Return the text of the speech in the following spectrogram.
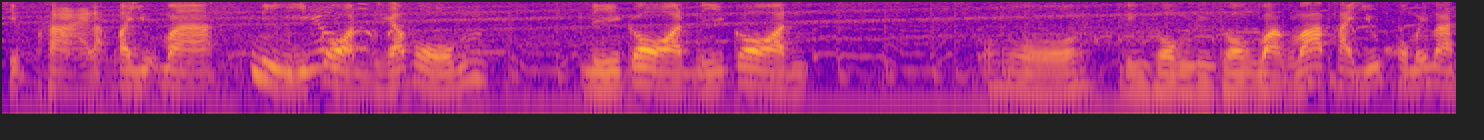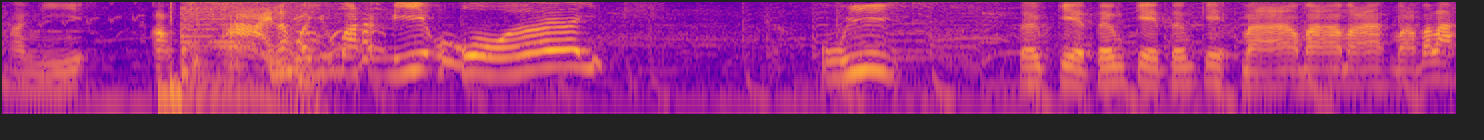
ชิบหายแล้วพายุมา หนีก่อนสิครับผม หนีก่อน หนีก่อน อ้โห ดึงธงดึงธงหวังว่าพายุคงไม่มาทางนี้เอาชิบหายแล้วพายุมาทางนี้ โอ้โหเอ้ย อุ้ย เติมเกตเติมเกตเติมเกตมามามามาปะล่ะ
